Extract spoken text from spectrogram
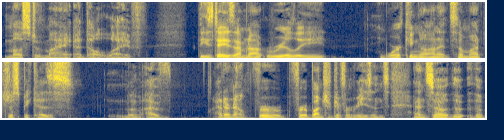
most of my adult life. These days, I'm not really working on it so much just because I've, I don't know, for, for a bunch of different reasons. And so the, the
